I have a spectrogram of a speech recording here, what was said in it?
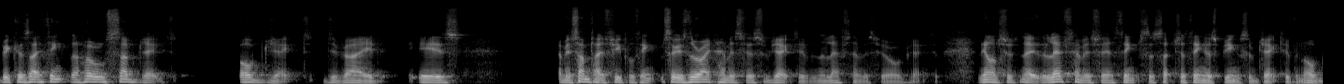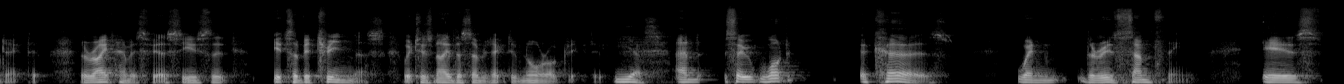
because I think the whole subject object divide is. I mean, sometimes people think so. Is the right hemisphere subjective and the left hemisphere objective? And the answer is no. The left hemisphere thinks there's such a thing as being subjective and objective. The right hemisphere sees that it's a betweenness, which is neither subjective nor objective. Yes. And so, what occurs when there is something is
